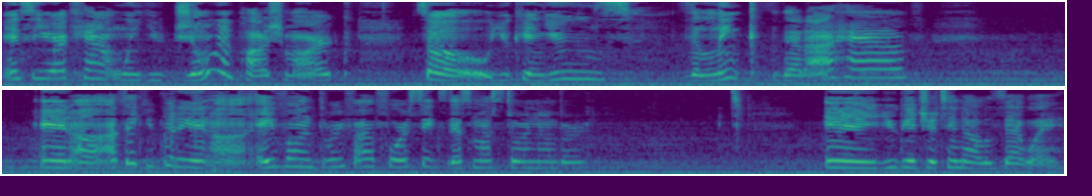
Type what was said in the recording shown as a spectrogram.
into your account when you join Poshmark. So you can use the link that I have and uh, I think you put in uh, Avon 3546. That's my store number. And you get your $10 that way.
